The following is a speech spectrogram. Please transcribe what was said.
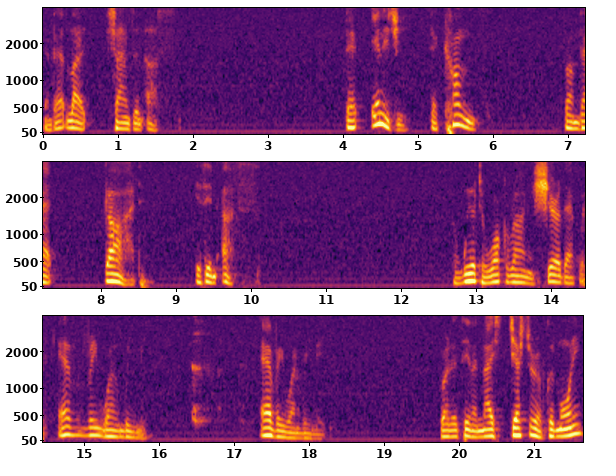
And that light shines in us that energy that comes from that God is in us. And we're to walk around and share that with everyone we meet. Everyone we meet. Whether it's in a nice gesture of good morning,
